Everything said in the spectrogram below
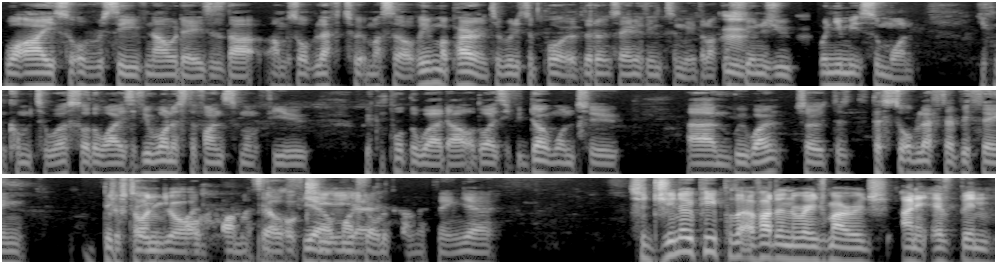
what I sort of receive nowadays is that I'm sort of left to it myself. Even my parents are really supportive. They don't say anything to me. They're like, as Mm. soon as you when you meet someone, you can come to us. Otherwise, if you want us to find someone for you, we can put the word out. Otherwise, if you don't want to, um, we won't. So they sort of left everything Just on your- by, by myself. Yeah, on my yeah. shoulders kind of thing. Yeah. So do you know people that have had an arranged marriage and it have been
